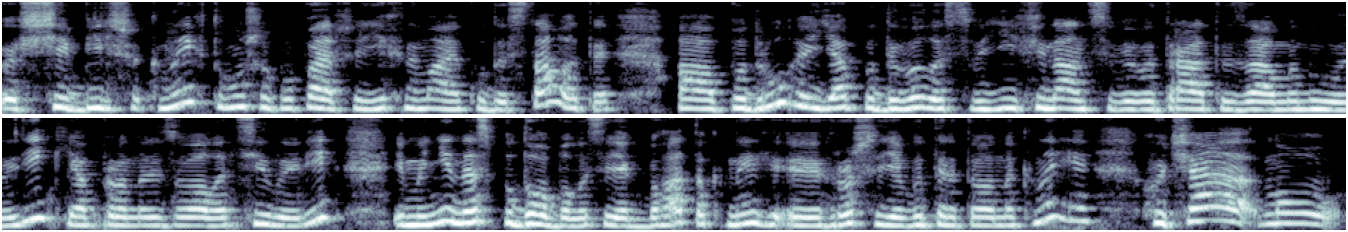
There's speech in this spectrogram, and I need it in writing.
е, ще більше книг, тому що, по-перше, їх немає куди ставити. А по-друге, я подивилася свої фінансові витрати за минулий рік. Я проаналізувала цілий рік, і мені не сподобалося, як багато книг е, грошей я витратила на книги. Хоча, ну,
